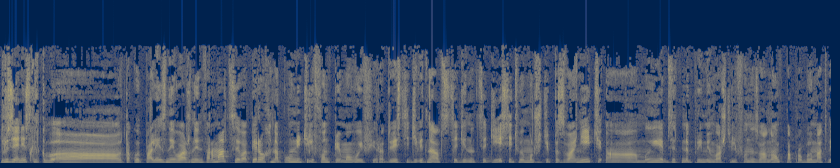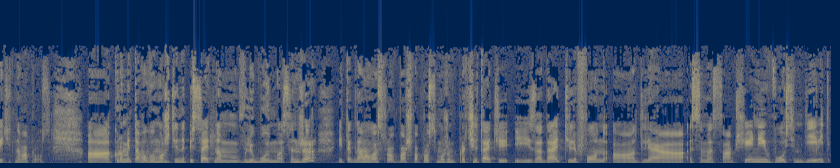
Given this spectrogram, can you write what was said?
Друзья, несколько э, такой полезной и важной информации. Во-первых, напомню, телефон прямого эфира 219 11 10. Вы можете позвонить, э, мы обязательно примем ваш телефонный звонок, попробуем ответить на вопрос. А, кроме того, вы можете написать нам в любой мессенджер, и тогда мы вас, ваш вопрос можем прочитать и, и задать. Телефон э, для смс-сообщений 8 9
